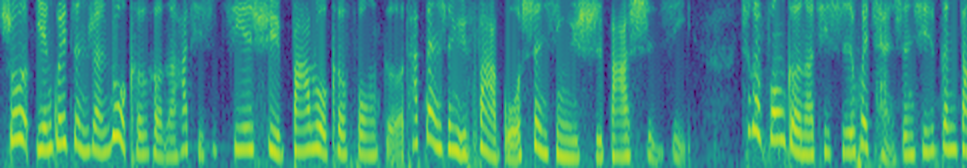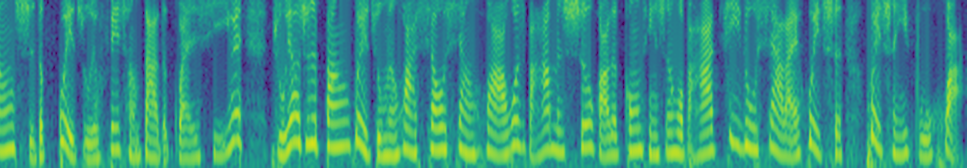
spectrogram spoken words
说言归正传，洛可可呢，它其实接续巴洛克风格，它诞生于法国，盛行于十八世纪。这个风格呢，其实会产生，其实跟当时的贵族有非常大的关系，因为主要就是帮贵族们画肖像画，或者把他们奢华的宫廷生活把它记录下来，绘成绘成一幅画。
